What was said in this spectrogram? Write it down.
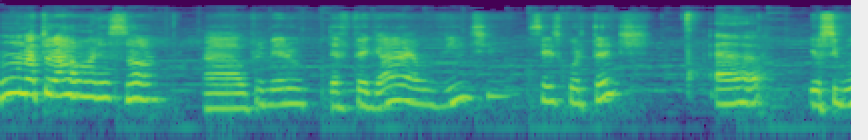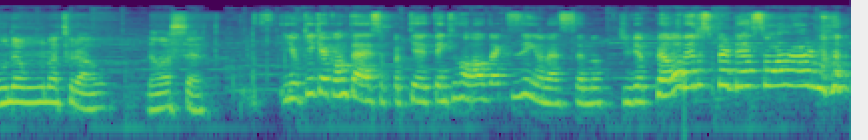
Um natural, olha só. Ah, o primeiro deve pegar, é um 20, 6 cortante. Aham. E o segundo é um natural. Não acerta. E o que que acontece? Porque tem que rolar o deckzinho, né? Você não devia pelo menos perder a sua arma.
